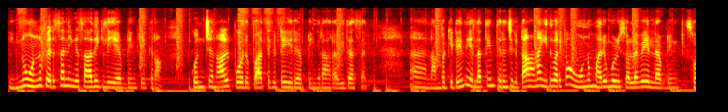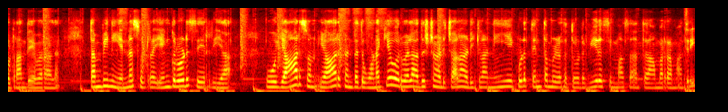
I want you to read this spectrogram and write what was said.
இன்னும் ஒன்றும் பெருசாக நீங்கள் சாதிக்கலையே அப்படின்னு கேட்குறான் கொஞ்ச நாள் போர் பார்த்துக்கிட்டே இரு அப்படிங்கிறான் ரவிதாசன். நம்மக்கிட்டேருந்து எல்லாத்தையும் தெரிஞ்சுக்கிட்டான். ஆனால் இது வரைக்கும் அவன் ஒன்றும் மறுமொழி சொல்லவே இல்லை அப்படின்னு சொல்கிறான் தேவராளன். தம்பி நீ என்ன சொல்கிற எங்களோட சேர்றியா? ஓ யார் சொன் யார் கண்டது? உனக்கே ஒருவேளை அதிர்ஷ்டம் அடித்தாலும் அடிக்கலாம். நீயே கூட தென் தமிழகத்தோட வீர சிம்மாசனத்தில் அமர்ற மாதிரி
